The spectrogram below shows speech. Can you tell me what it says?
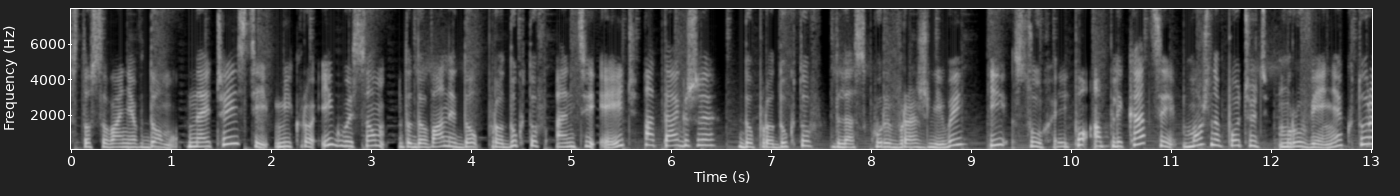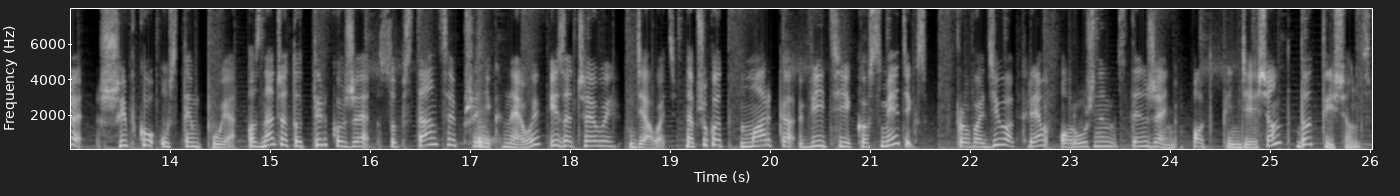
stosowania w domu. Najczęściej mikroigły są dodawane do produktów anti-age, a także do produktów dla skóry wrażliwej i suchej. Po aplikacji można poczuć mrówienie, które szybko ustępuje. Oznacza to tylko, że substancje przeniknęły i zaczęły działać. Na przykład marka VT Cosmetics wprowadziła krem o różnym stężeniu od 50 do 1000.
